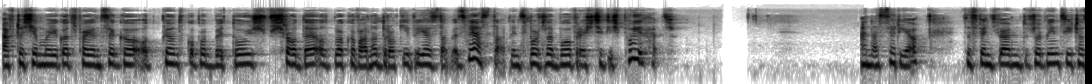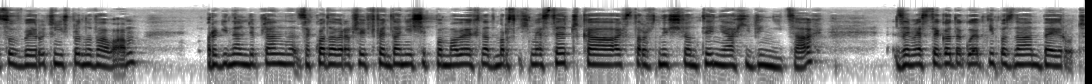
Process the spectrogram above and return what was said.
A w czasie mojego trwającego od piątku pobytu już w środę odblokowano drogi wyjazdowe z miasta, więc można było wreszcie gdzieś pojechać. A na serio, to spędziłam dużo więcej czasu w Bejrucie niż planowałam. Oryginalny plan zakładał raczej wpędanie się po małych nadmorskich miasteczkach, starożytnych świątyniach i winnicach. Zamiast tego dogłębnie poznałam Bejrut,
